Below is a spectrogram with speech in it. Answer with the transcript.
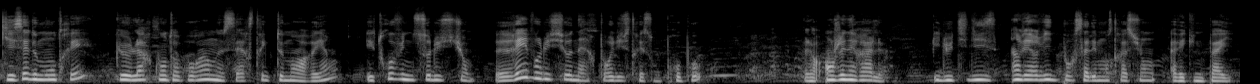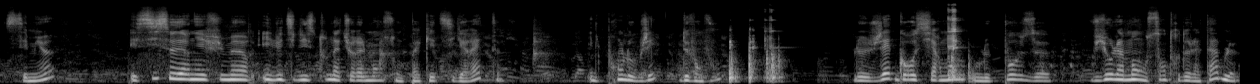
Qui essaie de montrer que l'art contemporain ne sert strictement à rien et trouve une solution révolutionnaire pour illustrer son propos. Alors en général, il utilise un verre vide pour sa démonstration avec une paille, c'est mieux. Et si ce dernier fumeur, il utilise tout naturellement son paquet de cigarettes, il prend l'objet devant vous, le jette grossièrement ou le pose violemment au centre de la table,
